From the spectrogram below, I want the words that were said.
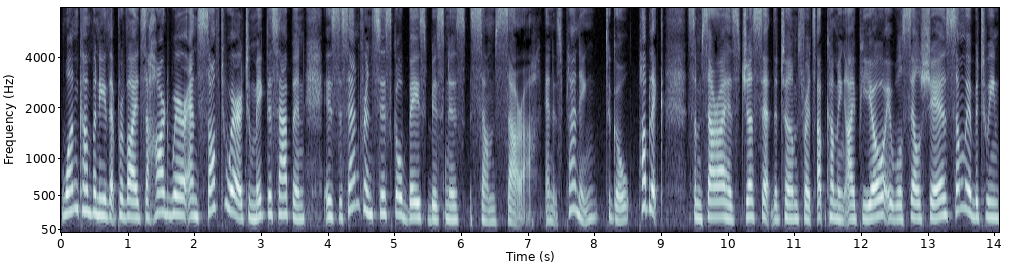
One company that provides the hardware and software to make this happen is the San Francisco based business Samsara, and it's planning to go public. Samsara has just set the terms for its upcoming IPO. It will sell shares somewhere between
